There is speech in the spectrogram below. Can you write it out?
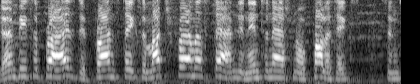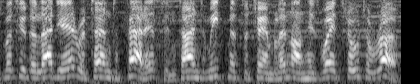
Don't be surprised if France takes a much firmer stand in international politics since Monsieur Daladier returned to Paris in time to meet Mr. Chamberlain on his way through to Rome.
